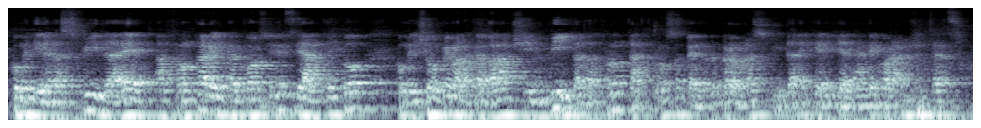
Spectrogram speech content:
come dire, la sfida è affrontare il percorso iniziatico, come dicevo prima, la Kabbalah ci invita ad affrontarlo, sapendo che però è una sfida e che richiede anche coraggio. Grazie.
